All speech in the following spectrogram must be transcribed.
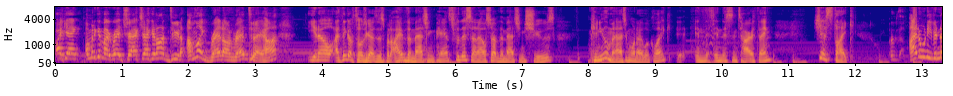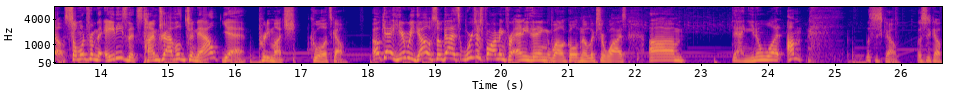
right, gang. I'm gonna get my red track jacket on, dude. I'm like red on red today, huh? You know, I think I've told you guys this, but I have the matching pants for this, and I also have the matching shoes. Can you imagine what I look like in in this entire thing? Just like I don't even know. Someone from the 80s that's time traveled to now? Yeah, pretty much. Cool, let's go. Okay, here we go. So guys, we're just farming for anything, well, golden elixir wise. Um dang, you know what? I'm let's just go. Let's just go.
